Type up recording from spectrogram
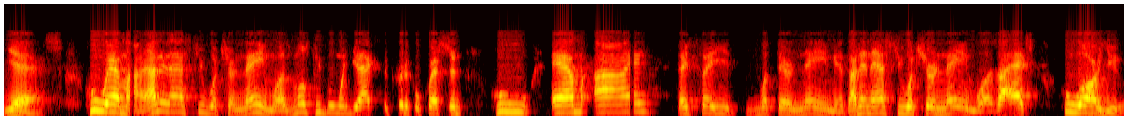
Yes. Who am I? I didn't ask you what your name was. Most people, when you ask the critical question, who am I? They say what their name is. I didn't ask you what your name was. I asked, who are you?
